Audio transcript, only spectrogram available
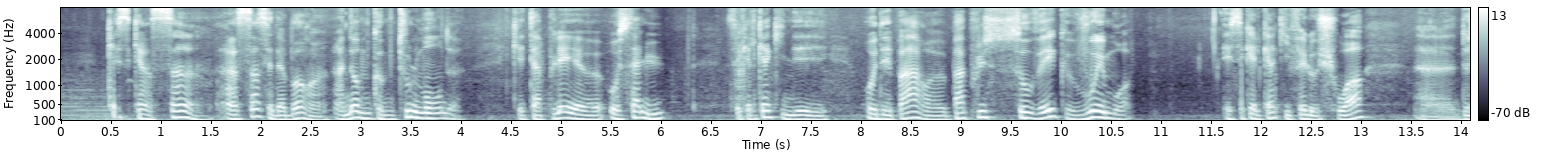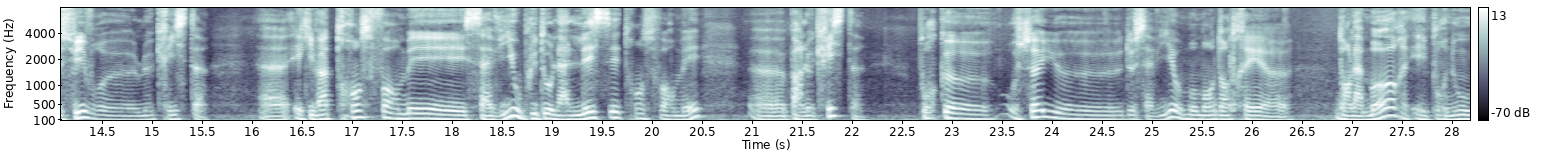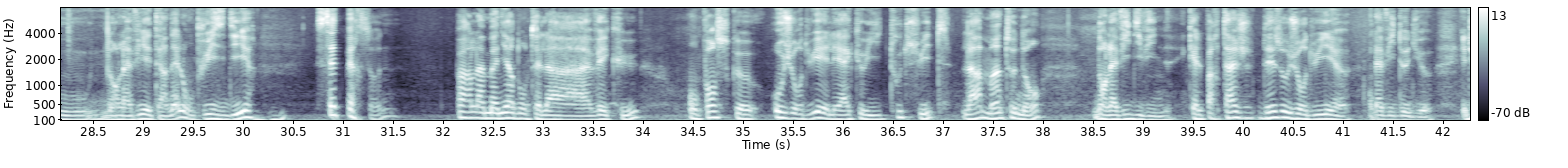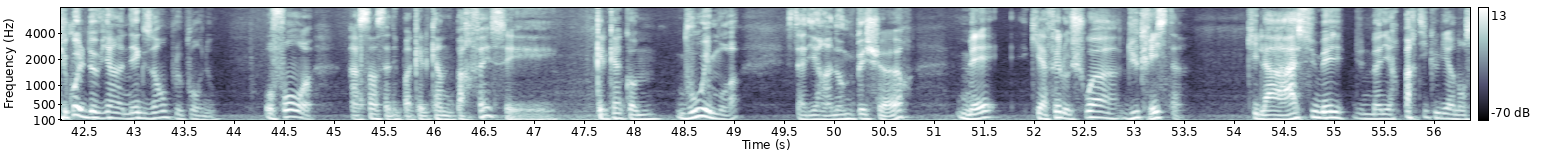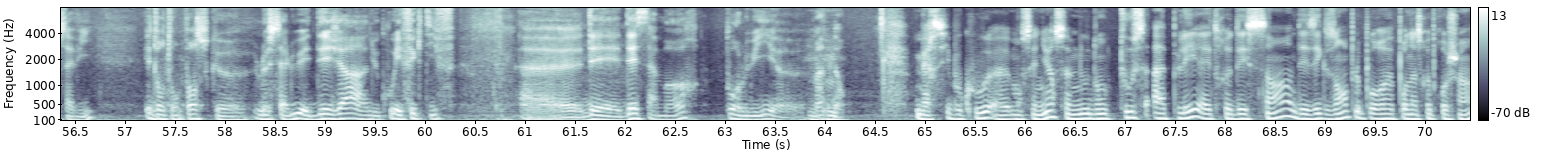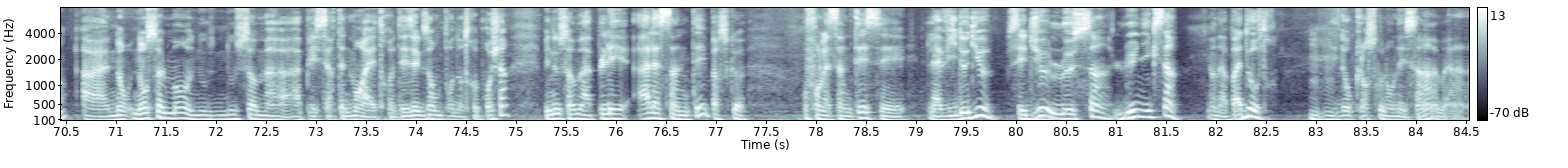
Qu'est-ce qu'un saint? Un saint, c'est d'abord un homme comme tout le monde, qui est appelé euh, au salut. C'est quelqu'un qui n'est au départ euh, pas plus sauvé que vous et moi. Et c'est quelqu'un qui fait le choix euh, de suivre le Christ et qui va transformer sa vie, ou plutôt la laisser transformer par le Christ, pour que au seuil de sa vie, au moment d'entrer dans la mort et pour nous dans la vie éternelle, on puisse dire cette personne, par la manière dont elle a vécu, on pense que aujourd'hui elle est accueillie tout de suite, là, maintenant, dans la vie divine, qu'elle partage dès aujourd'hui euh, la vie de Dieu. Et du coup, elle devient un exemple pour nous. Au fond, un saint, ça n'est pas quelqu'un de parfait, c'est quelqu'un comme vous et moi, c'est-à-dire un homme pécheur, mais qui a fait le choix du Christ, qu'il a assumé d'une manière particulière dans sa vie, et dont on pense que le salut est déjà du coup effectif euh, dès, dès, sa mort pour lui euh, mmh. maintenant. Merci beaucoup, euh, Monseigneur. Sommes-nous donc tous appelés à être des saints, des exemples pour, pour notre prochain? Ah, non, non seulement nous, nous sommes appelés certainement à être des exemples pour notre prochain, mais nous sommes appelés à la sainteté parce que, au fond, la sainteté, c'est la vie de Dieu. C'est Dieu le saint, l'unique saint. Il n'y en a pas d'autre. Et donc, lorsque l'on est saint, ben,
